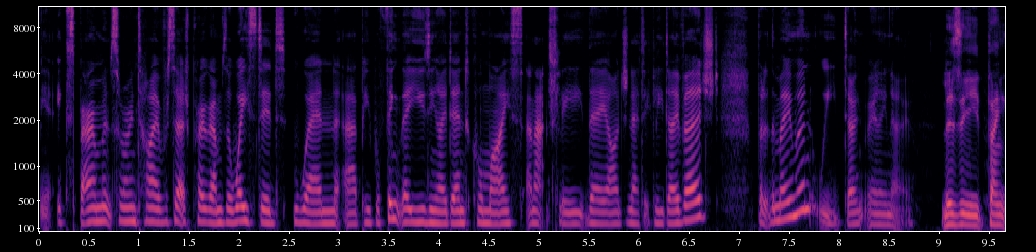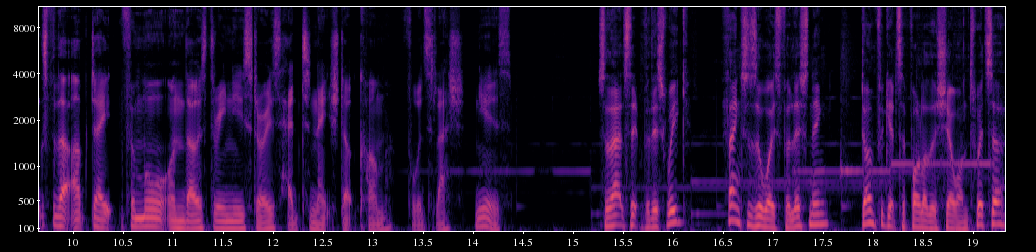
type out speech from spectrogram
experiments or entire research programs are wasted when uh, people think they're using identical mice and actually they are genetically diverged. But at the moment, we don't really know. Lizzie, thanks for that update. For more on those three news stories, head to nature.com forward slash news. So that's it for this week. Thanks as always for listening. Don't forget to follow the show on Twitter.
